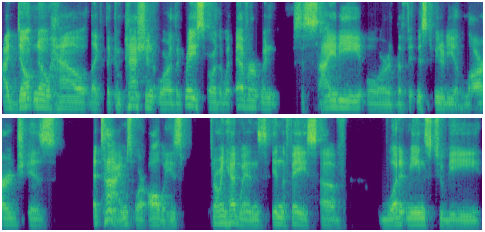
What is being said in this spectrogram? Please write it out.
i don't know how like the compassion or the grace or the whatever when society or the fitness community at large is at times or always throwing headwinds in the face of what it means to be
